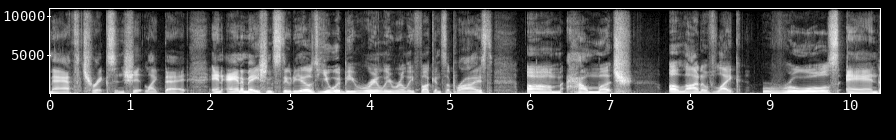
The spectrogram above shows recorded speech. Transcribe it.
math tricks and shit like that in animation studios you would be really really fucking surprised um how much a lot of like rules and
